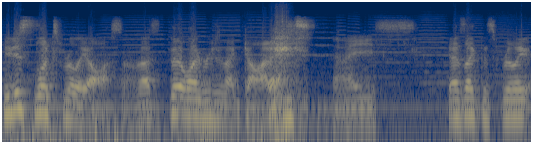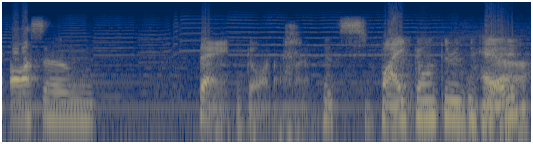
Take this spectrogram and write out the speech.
He just looks really awesome. That's the only reason I got it. Nice. He has like this really awesome thing going on. That spike going through his head. Yeah.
